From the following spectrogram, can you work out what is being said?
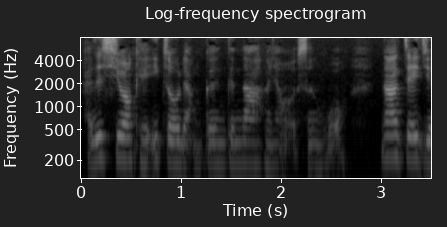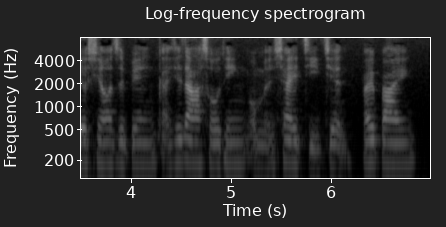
还是希望可以一周两更跟大家分享我的生活。那这一集就先到这边，感谢大家收听，我们下一集见，拜拜。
